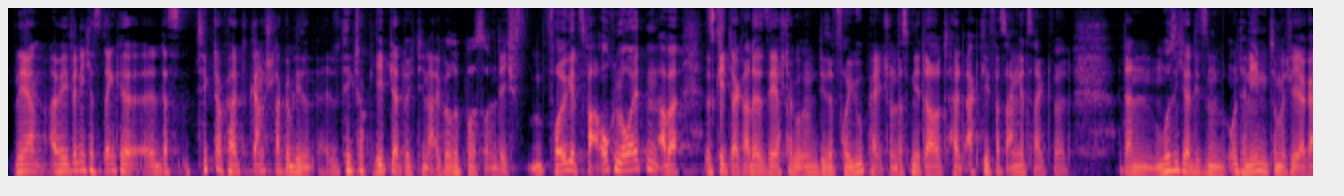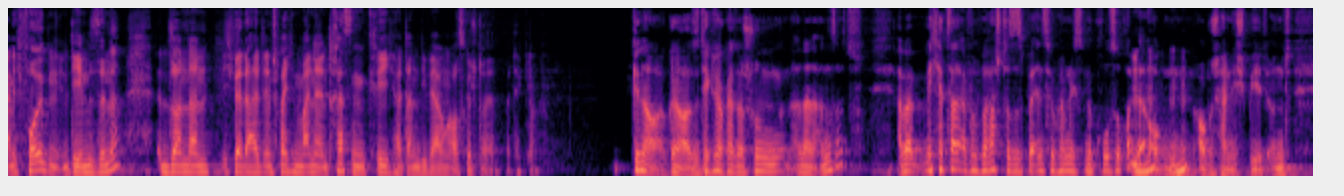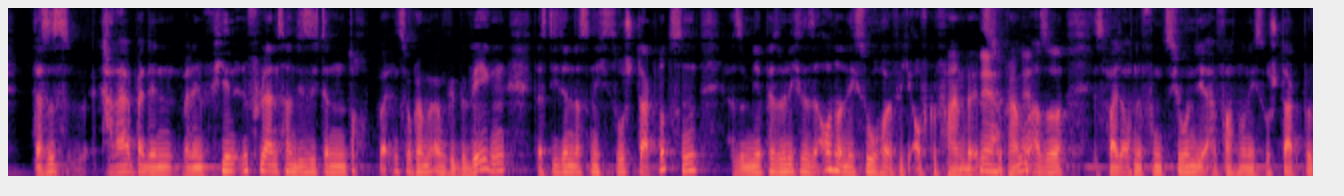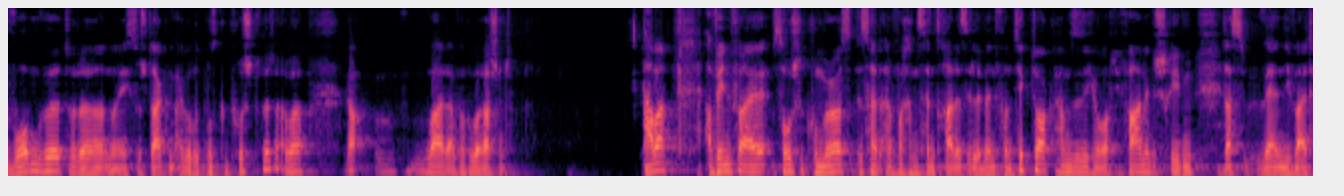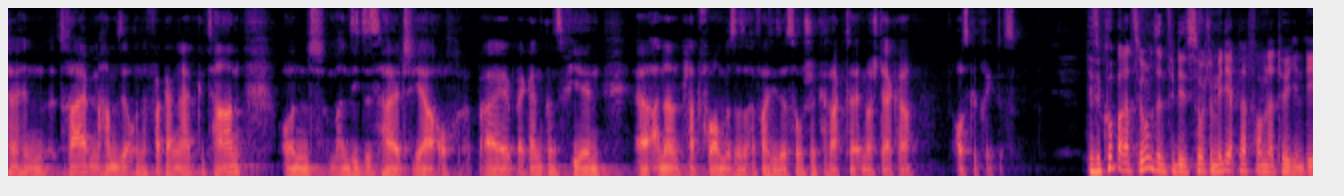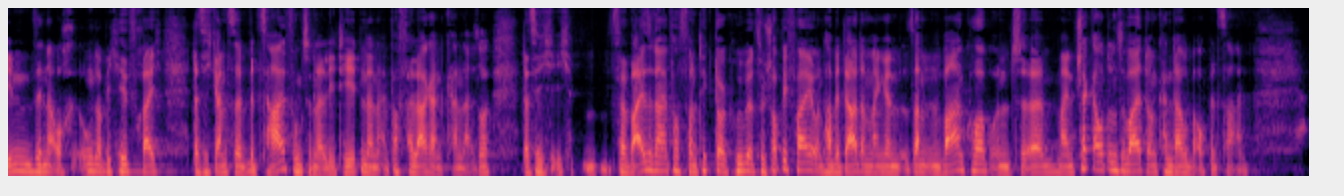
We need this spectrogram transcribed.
Ja, aber wenn ich jetzt denke, äh, dass TikTok halt ganz stark über diesen, also TikTok lebt ja durch den Algorithmus und ich folge zwar auch Leuten, aber es geht ja gerade sehr stark um diese For You-Page und dass mir dort halt aktiv was angezeigt wird. Dann muss ich ja diesen Unternehmen zum Beispiel ja gar nicht folgen in dem Sinne, sondern ich werde halt entsprechend meiner Interessen kriege ich halt dann die Werbung ausgesteuert bei TikTok. Genau, genau. Also TikTok hat da schon einen anderen Ansatz. Aber mich hat es halt einfach überrascht, dass es bei Instagram nicht so eine große Rolle mhm, augen, mhm. augenscheinlich spielt. Und das ist gerade bei den, bei den vielen Influencern, die sich dann doch bei Instagram irgendwie bewegen, dass die dann das nicht so stark nutzen. Also mir persönlich ist es auch noch nicht so häufig aufgefallen bei Instagram. Ja, ja. Also es war halt auch eine Funktion, die einfach noch nicht so stark beworben wird oder noch nicht so stark im Algorithmus gepusht wird. Aber ja, war halt einfach überraschend. Aber auf jeden Fall, Social Commerce ist halt einfach ein zentrales Element von TikTok, haben sie sich auch auf die Fahne geschrieben. Das werden die weiterhin treiben, haben sie auch in der Vergangenheit getan. Und man sieht es halt ja auch bei, bei ganz, ganz vielen äh, anderen Plattformen, ist das einfach dieser Social-Charakter immer stärker ausgeprägt ist. Diese Kooperationen sind für die Social Media Plattform natürlich in dem Sinne auch unglaublich hilfreich, dass ich ganze Bezahlfunktionalitäten dann einfach verlagern kann. Also, dass ich, ich verweise dann einfach von TikTok rüber zu Shopify und habe da dann meinen gesamten Warenkorb und äh, meinen Checkout und so weiter und kann darüber auch bezahlen.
